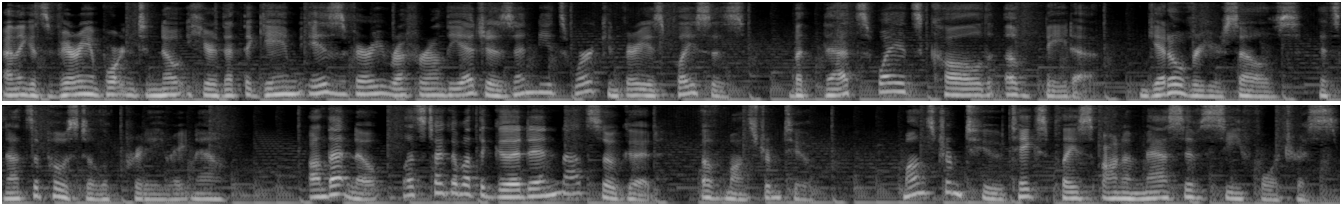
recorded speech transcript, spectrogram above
I think it's very important to note here that the game is very rough around the edges and needs work in various places, but that's why it's called a beta. Get over yourselves, it's not supposed to look pretty right now. On that note, let's talk about the good and not so good of Monstrum 2. Monstrum 2 takes place on a massive sea fortress.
